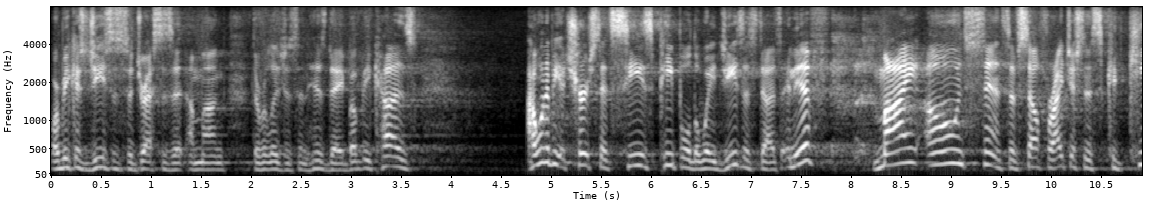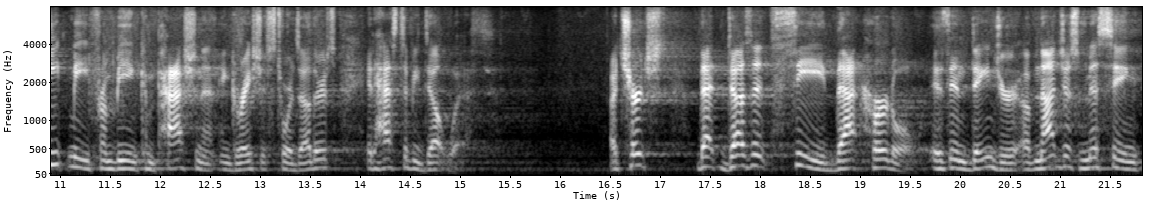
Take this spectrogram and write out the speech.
or because Jesus addresses it among the religious in his day, but because I want to be a church that sees people the way Jesus does. And if my own sense of self righteousness could keep me from being compassionate and gracious towards others, it has to be dealt with. A church that doesn't see that hurdle is in danger of not just missing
